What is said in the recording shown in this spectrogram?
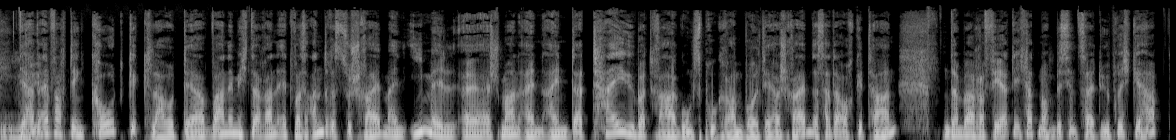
Nee. Der hat einfach den Code geklaut. Der war nämlich daran, etwas anderes zu schreiben. Ein E-Mail, äh, ein, ein Dateiübertragungsprogramm wollte er schreiben. Das hat er auch getan. Und dann war er fertig, hat noch ein bisschen Zeit übrig gehabt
